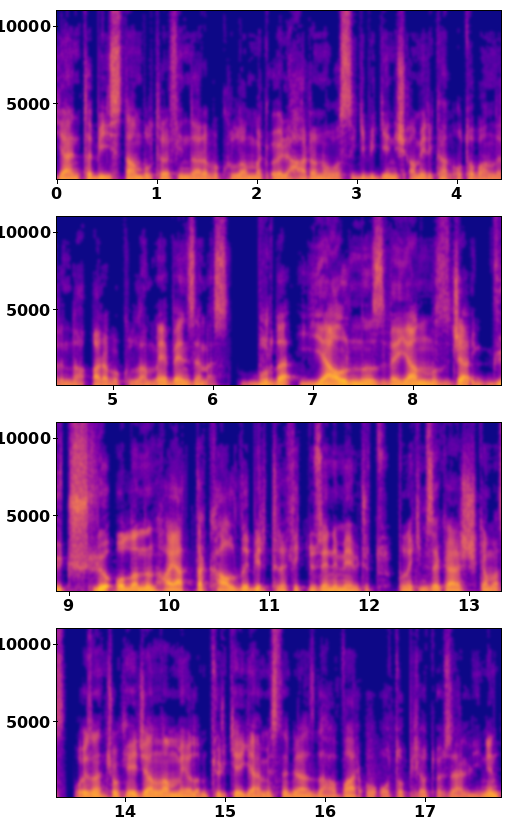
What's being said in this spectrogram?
Yani tabii İstanbul trafiğinde araba kullanmak öyle Haran Ovası gibi geniş Amerikan otobanlarında araba kullanmaya benzemez. Burada yalnız ve yalnızca güçlü olanın hayatta kaldığı bir trafik düzeni mevcut. Buna kimse karşı çıkamaz. O yüzden çok heyecanlanmayalım. Türkiye'ye gelmesine biraz daha var o otopilot özelliğinin.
